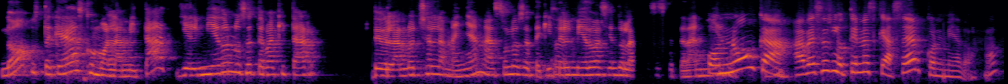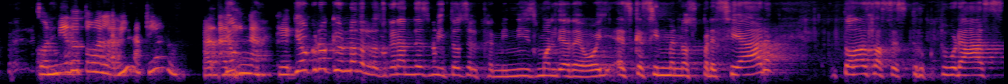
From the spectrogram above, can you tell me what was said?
no, pues te quedas como a la mitad y el miedo no se te va a quitar de la noche a la mañana, solo se te quita el miedo haciendo las cosas que te dan miedo. O nunca. A veces lo tienes que hacer con miedo, ¿no? Con miedo toda la vida, claro. Yo- Adina, ¿qué- Yo creo que uno de los grandes mitos del feminismo el día de hoy es que sin menospreciar todas las estructuras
